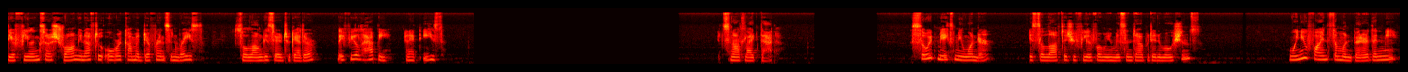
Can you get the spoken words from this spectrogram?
Their feelings are strong enough to overcome a difference in race. So long as they're together, they feel happy and at ease. It's not like that. So it makes me wonder is the love that you feel for me misinterpreted emotions? When you find someone better than me,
